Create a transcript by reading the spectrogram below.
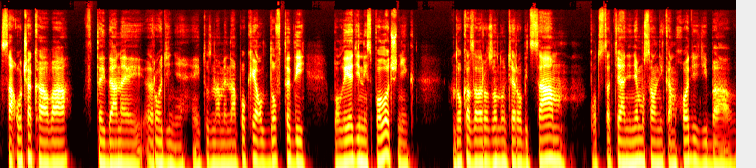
sa očakáva v tej danej rodine. Hej, to znamená, pokiaľ dovtedy bol jediný spoločník a dokázal rozhodnutie robiť sám, v podstate ani nemusel nikam chodiť, iba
